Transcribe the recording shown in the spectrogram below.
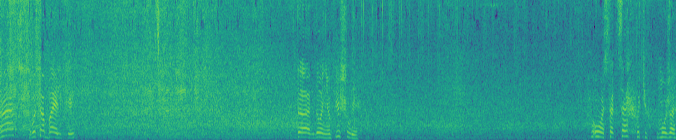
Ач, викабельки. Так, доню, пішли. Ось так це хоч може,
